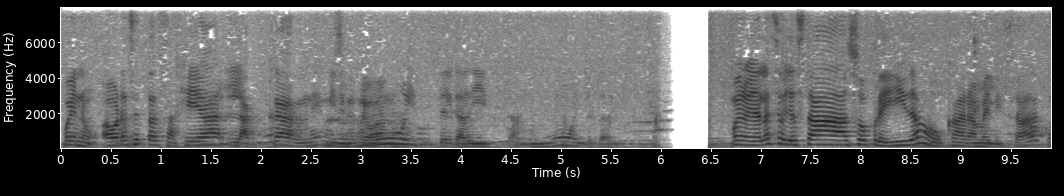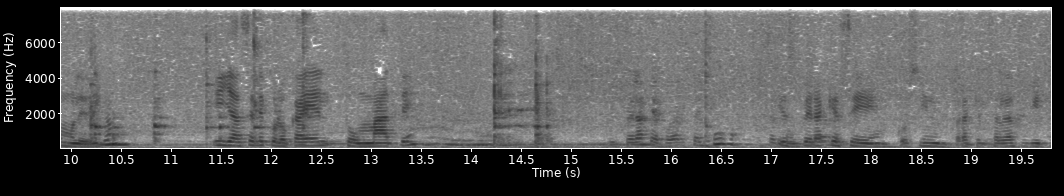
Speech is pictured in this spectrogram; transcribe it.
Bueno, ahora se tasajea la carne, miren, muy delgadita, muy delgadita. Bueno, ya la cebolla está sofreída o caramelizada, como le digan. Y ya se le coloca el tomate Y espera que fuerte el jugo. y espera que se cocine para que le salga el juguito.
